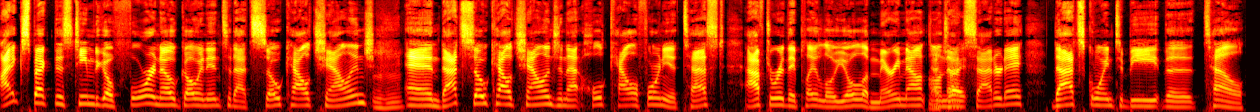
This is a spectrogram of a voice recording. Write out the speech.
I expect this team to go 4 0 going into that SoCal Challenge. Mm-hmm. And that SoCal Challenge and that whole California test, afterward, they play Loyola Marymount on that right. Saturday. That's going to be the tell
